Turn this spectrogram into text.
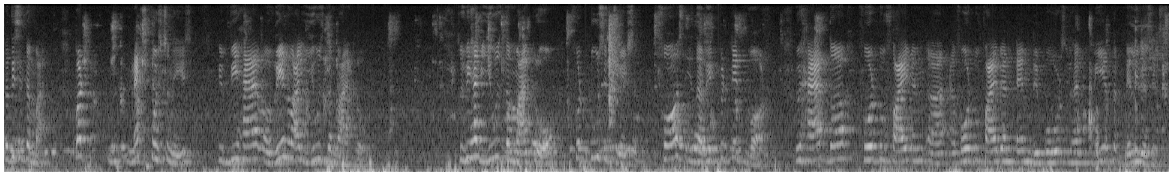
So this is the map. But next question is, if we have uh, when I use the macro. So we have used the macro for two situations. First is the repeated word. You have the four to five and uh, four to five and ten reports. You have created the daily basis.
